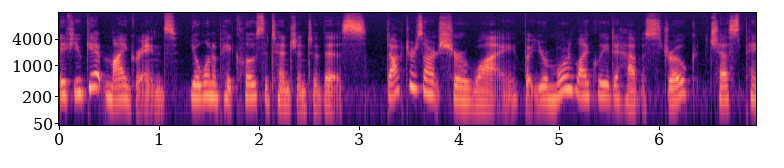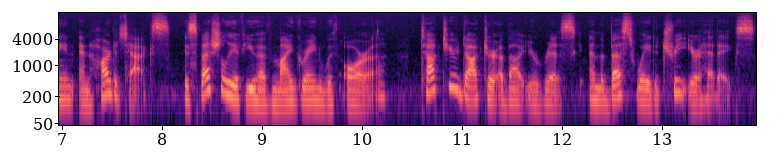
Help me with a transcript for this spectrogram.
If you get migraines, you'll want to pay close attention to this. Doctors aren't sure why, but you're more likely to have a stroke, chest pain, and heart attacks, especially if you have migraine with aura. Talk to your doctor about your risk and the best way to treat your headaches.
